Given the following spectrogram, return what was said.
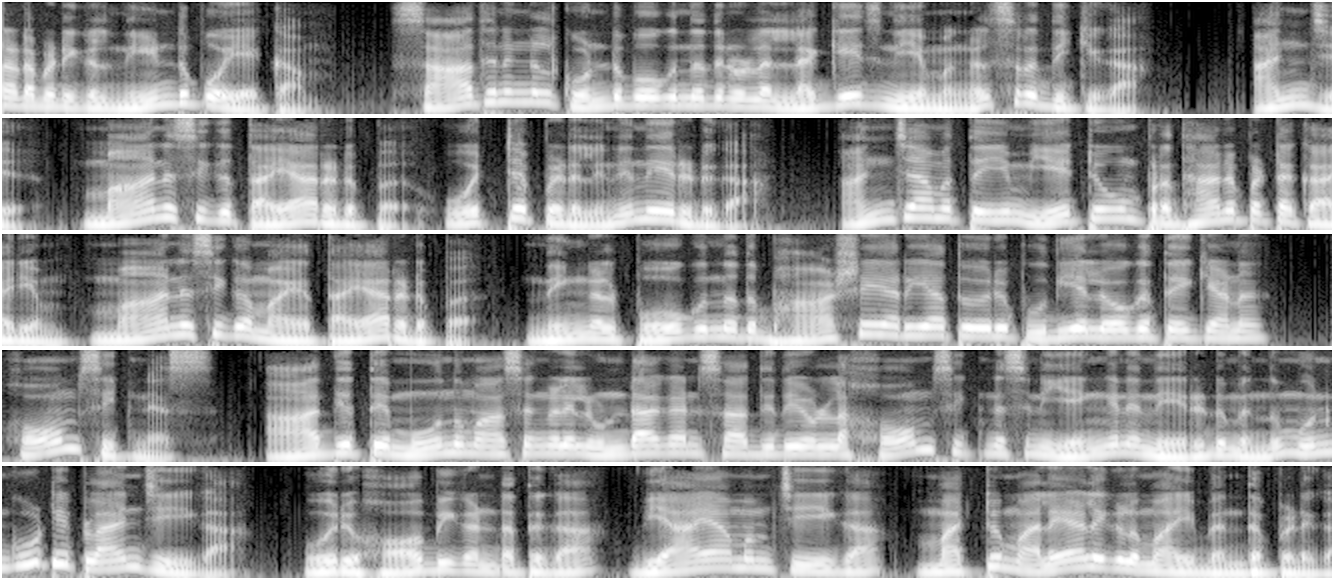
നടപടികൾ നീണ്ടുപോയേക്കാം. സാധനങ്ങൾ കൊണ്ടുപോകുന്നതിനുള്ള ലഗേജ് നിയമങ്ങൾ ശ്രദ്ധിക്കുക. അഞ്ച് മാനസിക തയ്യാറെടുപ്പ് ഒറ്റപ്പെടലിനെ നേരിടുക. അഞ്ചാമത്തെയും ഏറ്റവും പ്രധാനപ്പെട്ട കാര്യം മാനസികമായ തയ്യാറെടുപ്പ്. നിങ്ങൾ പോകുന്നത് ഭാഷയറിയാത്ത ഒരു പുതിയ ലോകത്തേക്കാണ്. Home sickness. ആദ്യത്തെ മൂന്ന് മാസങ്ങളിൽ ഉണ്ടാകാൻ സാധ്യതയുള്ള ഹോം സിക്നസിന് എങ്ങനെ നേരിടുമെന്ന് മുൻകൂട്ടി പ്ലാൻ ചെയ്യുക. ഒരു ഹോബി കണ്ടെത്തുക വ്യായാമം ചെയ്യുക മറ്റു മലയാളികളുമായി ബന്ധപ്പെടുക.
